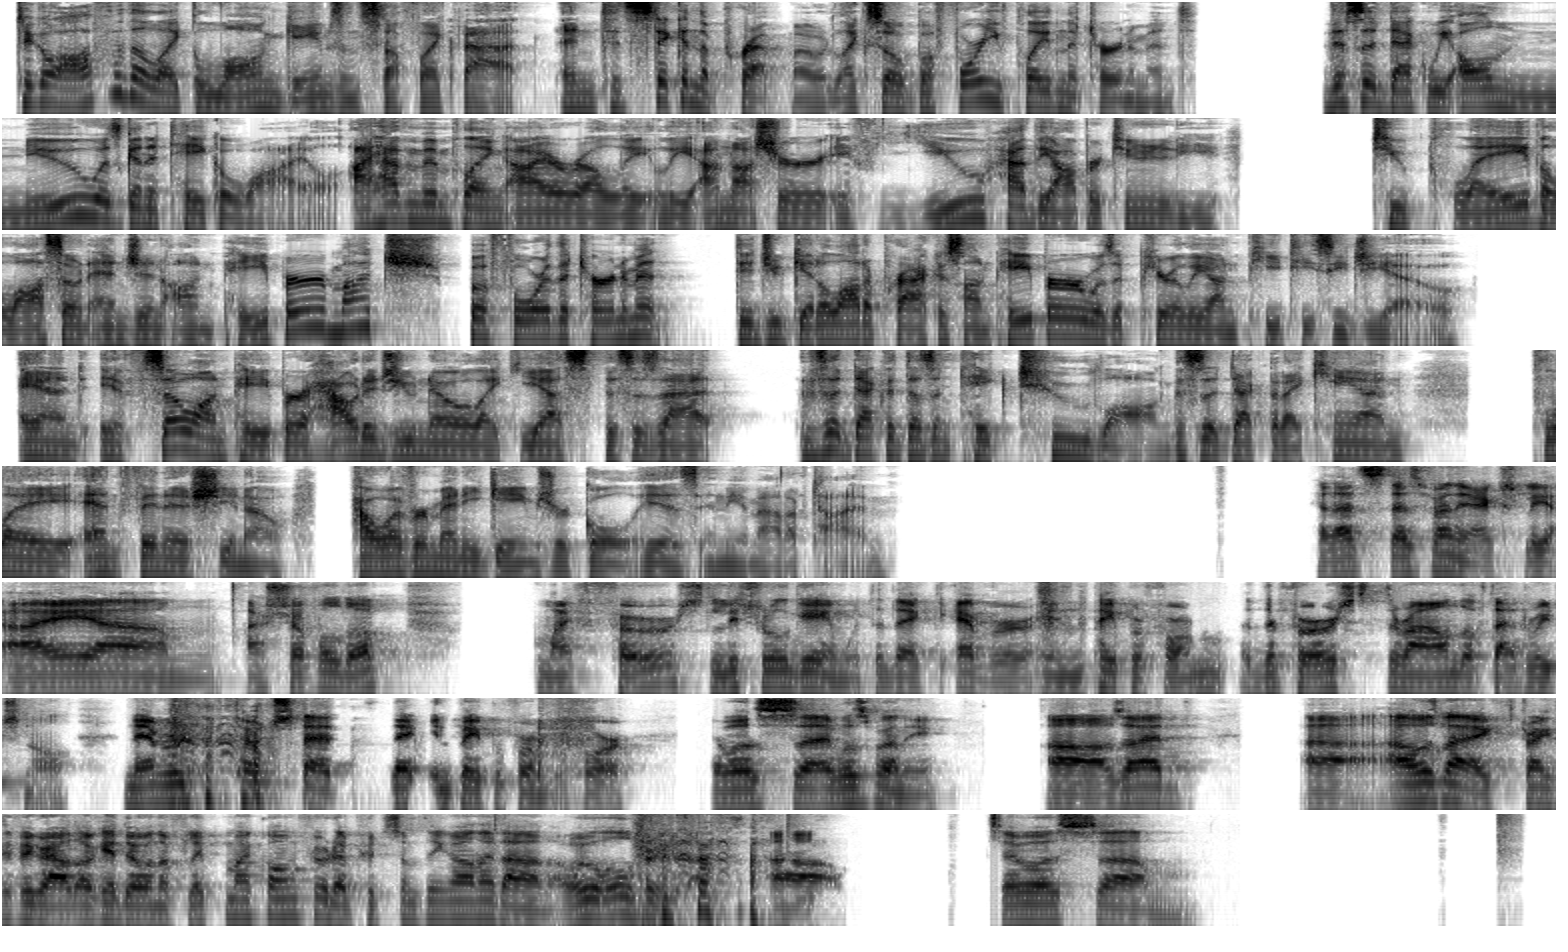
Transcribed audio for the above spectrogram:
To go off of the like long games and stuff like that, and to stick in the prep mode, like so before you've played in the tournament, this is a deck we all knew was going to take a while. I haven't been playing IRL lately. I'm not sure if you had the opportunity to play the Lost Zone engine on paper much before the tournament. Did you get a lot of practice on paper was it purely on PTCGO? And if so on paper, how did you know like yes, this is that this is a deck that doesn't take too long. This is a deck that I can play and finish, you know, however many games your goal is in the amount of time. Yeah, that's that's funny actually. I um I shuffled up my first literal game with the deck ever in paper form, the first round of that regional. Never touched that deck in paper form before. It was uh, it was funny. Uh, so I had uh, I was like trying to figure out, okay, do I want to flip my Comfey? I put something on it? I don't know. We'll, we'll figure it out. uh, so it was um,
